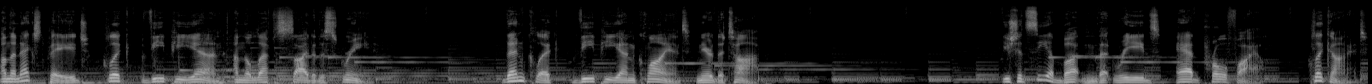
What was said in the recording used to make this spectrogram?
On the next page, click VPN on the left side of the screen. Then click VPN Client near the top you should see a button that reads Add Profile. Click on it.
